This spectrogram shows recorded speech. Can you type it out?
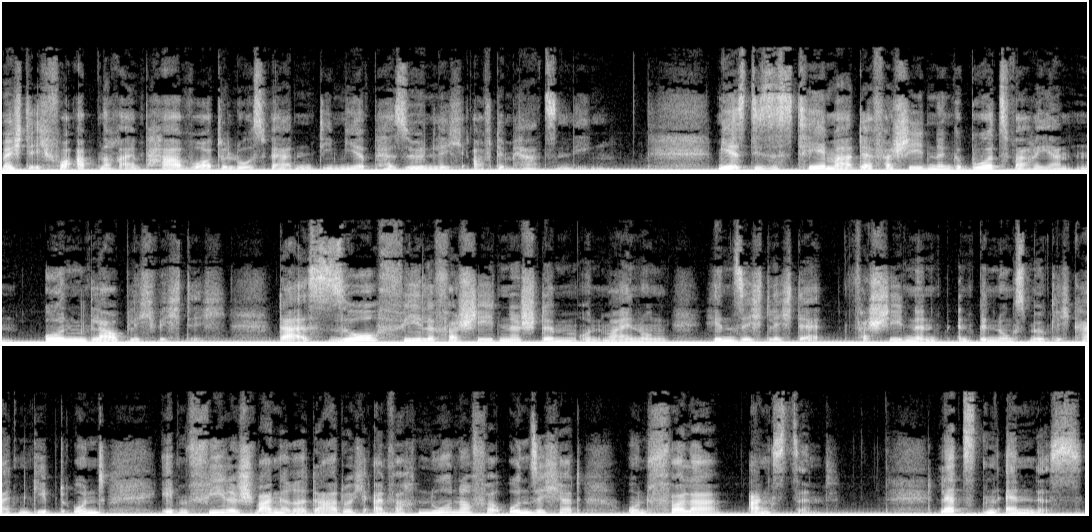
möchte ich vorab noch ein paar Worte loswerden, die mir persönlich auf dem Herzen liegen. Mir ist dieses Thema der verschiedenen Geburtsvarianten unglaublich wichtig, da es so viele verschiedene Stimmen und Meinungen hinsichtlich der verschiedenen Entbindungsmöglichkeiten gibt und eben viele Schwangere dadurch einfach nur noch verunsichert und voller Angst sind. Letzten Endes,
